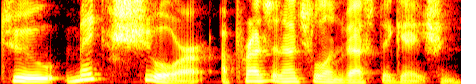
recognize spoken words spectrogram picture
to make sure a presidential investigation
